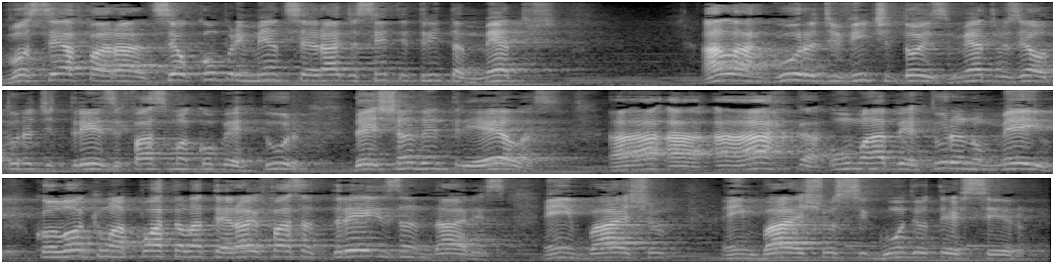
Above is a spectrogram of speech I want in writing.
você a fará, seu comprimento será de 130 metros, a largura de 22 metros e a altura de 13. Faça uma cobertura, deixando entre elas a, a, a arca uma abertura no meio. Coloque uma porta lateral e faça três andares, embaixo, embaixo o segundo e o terceiro.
